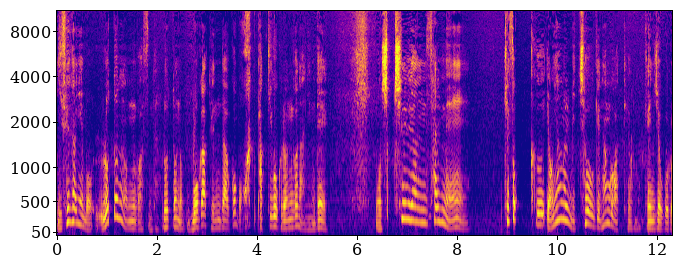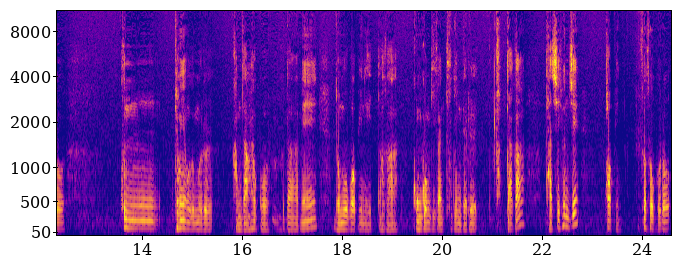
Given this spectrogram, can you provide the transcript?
이 세상에 뭐, 로또는 없는 것 같습니다. 로또는 뭐가 된다고 뭐 확 바뀌고 그런 건 아닌데, 뭐, 17년 삶에 계속 그 영향을 미쳐오긴 한 것 같아요. 뭐 개인적으로 군 병영 의무를 감당하고, 그 다음에 노무법인에 있다가 공공기관 두 군데를 갔다가 다시 현재 법인 소속으로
